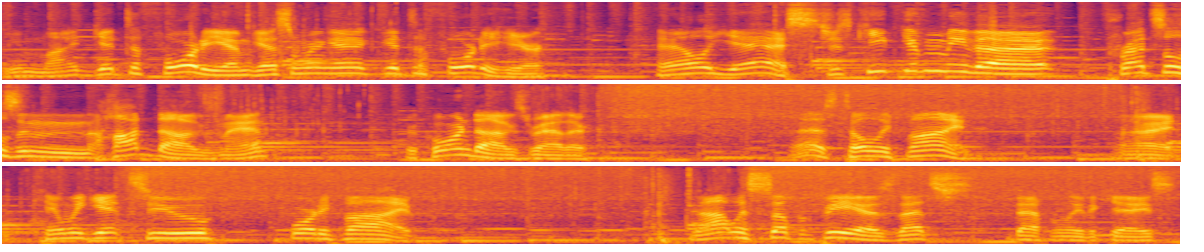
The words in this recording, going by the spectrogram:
We might get to 40. I'm guessing we're gonna get to 40 here. Hell yes. Just keep giving me the pretzels and hot dogs, man. Or corn dogs, rather. That's totally fine. Alright, can we get to 45? Not with sopapillas, that's definitely the case.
